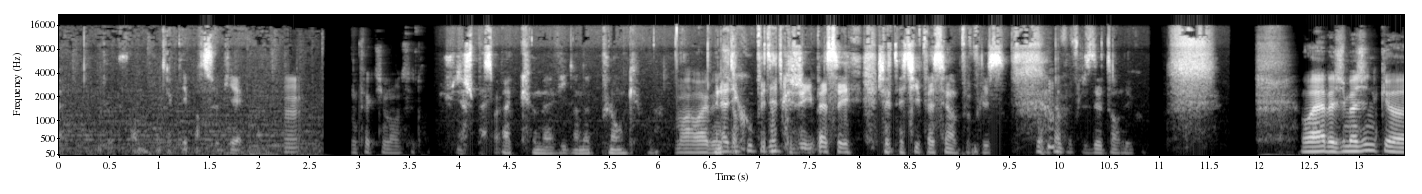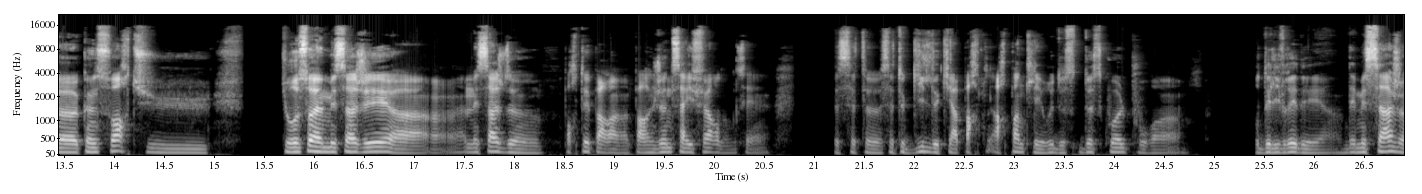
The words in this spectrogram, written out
elle doit pouvoir me contacter par ce biais. Mmh. Effectivement, c'est trop. Je veux dire, je passe pas que ma vie dans notre planque. Ouais, ouais, Mais là, du coup, peut-être que je vais y passer. Je vais peut-être y passer un peu plus. un peu plus de temps, du coup. Ouais, bah, j'imagine que qu'un soir, tu, tu reçois un messager, euh, un message de, porté par un, par un jeune Cypher. Donc, c'est cette, cette guilde qui arpente les rues de, de Squall pour, euh, pour délivrer des, des messages.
